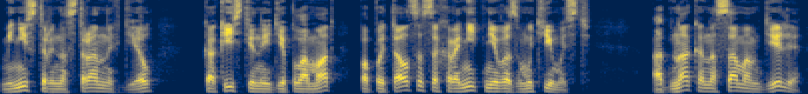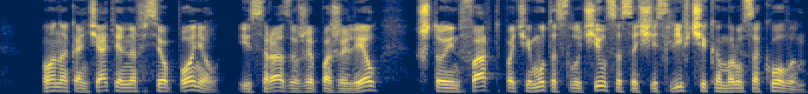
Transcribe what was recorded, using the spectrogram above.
министр иностранных дел, как истинный дипломат, попытался сохранить невозмутимость. Однако на самом деле он окончательно все понял и сразу же пожалел, что инфаркт почему-то случился со счастливчиком Русаковым,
